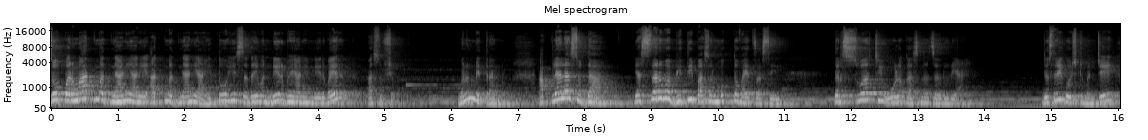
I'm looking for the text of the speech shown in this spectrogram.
जो परमात्म ज्ञानी आणि आत्मज्ञानी आहे तोही सदैव निर्भय आणि निर्वैर असू शकतो. म्हणून मित्रांनो आपल्याला सुद्धा या सर्व भीतीपासून मुक्त व्हायचं असेल तर स्वची ओळख असणं जरुरी आहे. दुसरी गोष्ट म्हणजे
